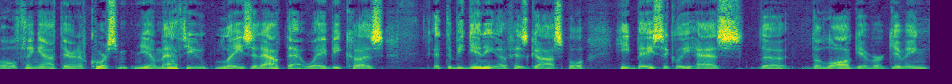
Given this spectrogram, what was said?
the whole thing out there. And of course, you know, Matthew lays it out that way because at the beginning of his gospel, he basically has the the lawgiver giving,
